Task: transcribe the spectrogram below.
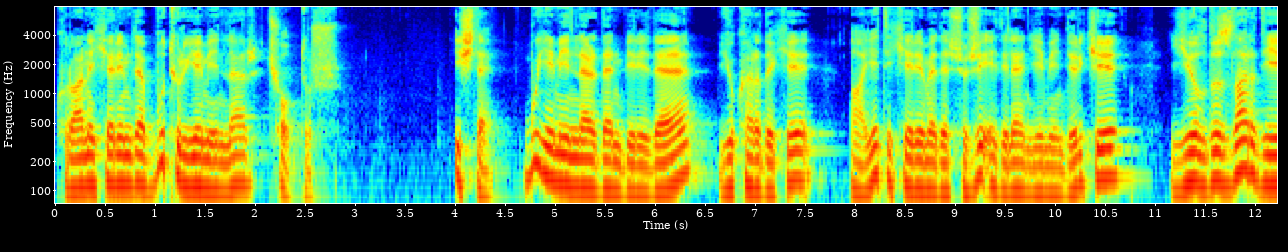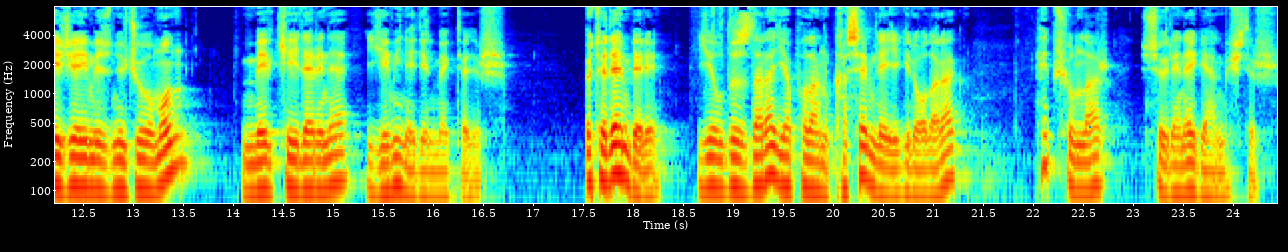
Kur'an-ı Kerim'de bu tür yeminler çoktur. İşte bu yeminlerden biri de yukarıdaki ayet-i kerimede sözü edilen yemindir ki, yıldızlar diyeceğimiz nücumun mevkilerine yemin edilmektedir. Öteden beri yıldızlara yapılan kasemle ilgili olarak hep şunlar söylene gelmiştir.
